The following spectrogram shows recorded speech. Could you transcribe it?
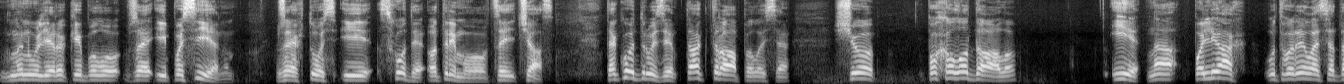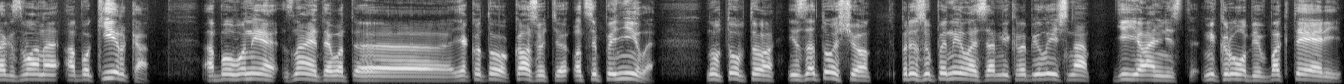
минулі роки було вже і посіяно. Вже хтось і сходи отримував цей час. Так от, друзі, так трапилося, що похолодало, і на полях утворилася так звана або кірка, або вони, знаєте, от, е, як ото кажуть, оцепеніли. Ну, тобто, із-за того, що призупинилася мікробіологічна діяльність мікробів, бактерій,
